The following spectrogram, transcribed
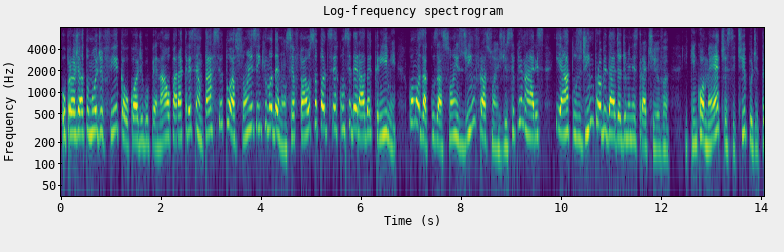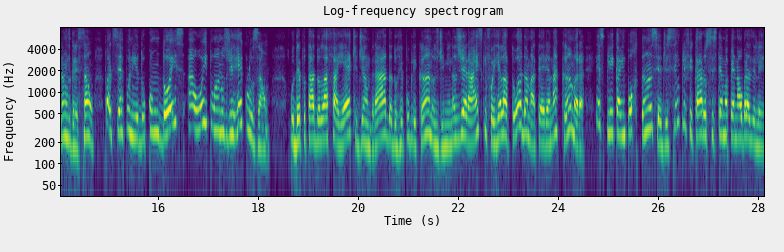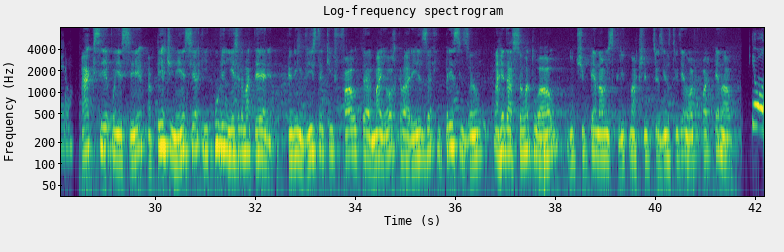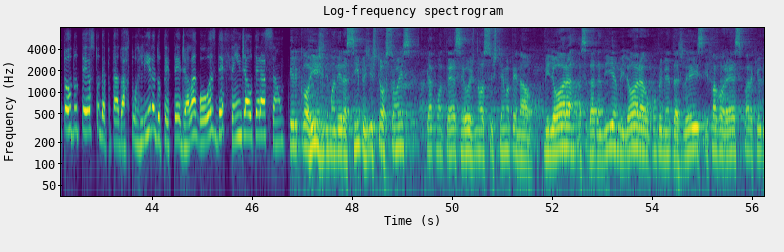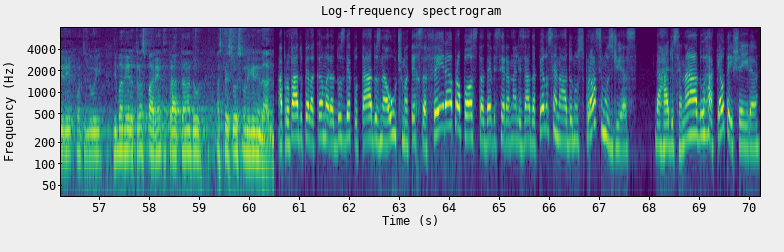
O projeto modifica o Código Penal para acrescentar situações em que uma denúncia falsa pode ser considerada crime, como as acusações de infrações disciplinares e atos de improbidade administrativa. E quem comete esse tipo de transgressão pode ser punido com dois a oito anos de reclusão. O deputado Lafayette de Andrada, do Republicanos de Minas Gerais, que foi relator da matéria na Câmara, explica a importância de simplificar o sistema penal brasileiro. Há que se reconhecer a pertinência e conveniência da matéria, tendo em vista que falta maior clareza e precisão na redação atual do tipo penal inscrito no artigo 339 do Código Penal. E o autor do texto, deputado Arthur Lira, do PP de Alagoas, defende a alteração. Ele corrige de maneira simples distorções que acontecem hoje no nosso sistema penal. Melhora a cidadania, melhora o cumprimento das leis e favorece para que o direito continue de maneira transparente, tratando as pessoas com dignidade. Aprovado pela Câmara dos Deputados na última terça-feira, a proposta deve ser analisada pelo Senado nos próximos dias. Da Rádio Senado, Raquel Teixeira.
